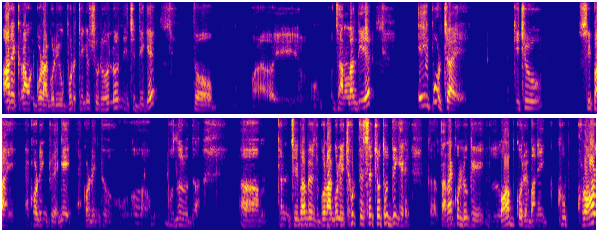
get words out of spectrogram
আরেক রাউন্ড গোড়াগড়ি উপরে থেকে শুরু হলো, নিচের দিকে। তো জানালা দিয়ে এই পর্যায়ে কিছু সিপাই according to again according to কারণ যেভাবে গোলাগুলি ছুটতেছে চতুর্দিকে তারা করল কি লব করে মানে খুব ক্রল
